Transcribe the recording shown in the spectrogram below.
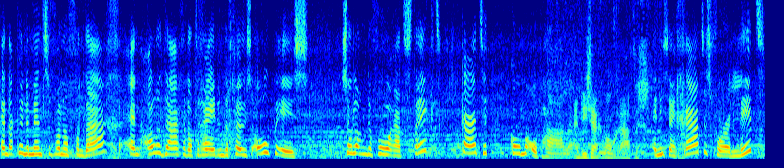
En daar kunnen mensen vanaf vandaag en alle dagen dat de Rijdende Geus open is, zolang de voorraad strekt, kaarten komen ophalen. En die zijn gewoon gratis? En die zijn gratis voor lid.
